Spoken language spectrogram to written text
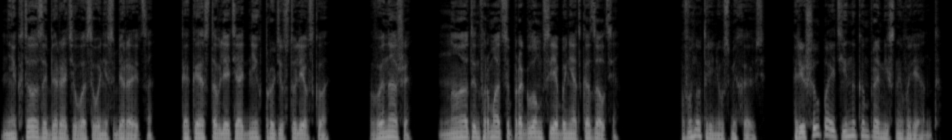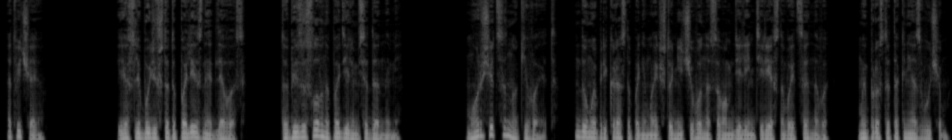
«Никто забирать у вас его не собирается, как и оставлять одних против Стулевского. Вы наши, но от информации про Гломс я бы не отказался». Внутренне усмехаюсь. Решил пойти на компромиссный вариант. Отвечаю. «Если будет что-то полезное для вас, то, безусловно, поделимся данными». Морщится, но кивает. Думаю, прекрасно понимает, что ничего на самом деле интересного и ценного мы просто так не озвучим.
